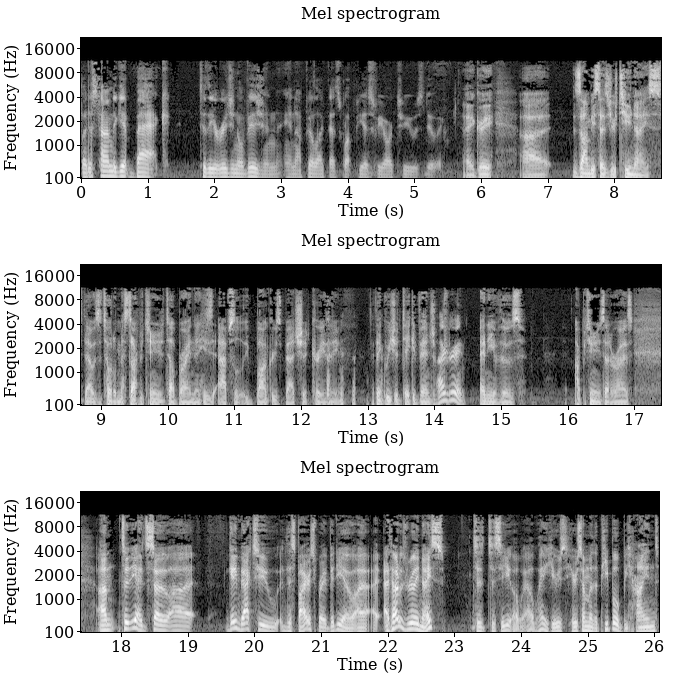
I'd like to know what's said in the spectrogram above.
But it's time to get back to the original vision, and I feel like that's what PSVR two is doing. I agree. Uh, Zombie says you're too nice. That was a total missed opportunity to tell Brian that he's absolutely bonkers, batshit crazy. I think we should take advantage of I agree. any of those opportunities that arise. Um, so yeah, so uh, getting back to this Firesprite video, I, I thought it was really nice to, to see. Oh, well, hey, here's here's some of the people behind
